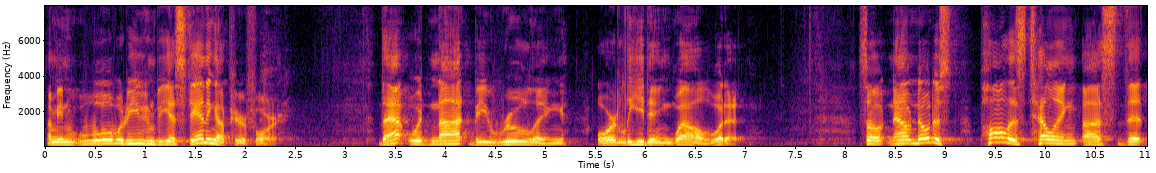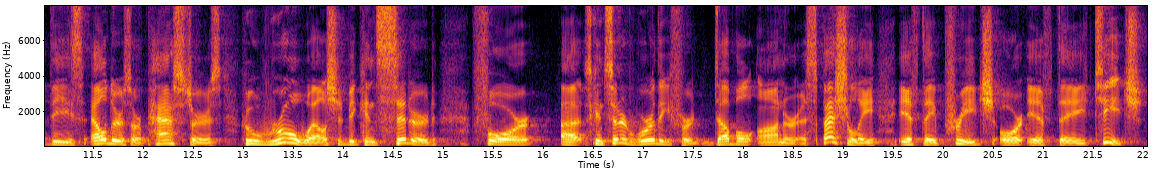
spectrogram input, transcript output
I mean, what would even be a standing up here for? That would not be ruling or leading well, would it? So now notice Paul is telling us that these elders or pastors who rule well should be considered for uh, considered worthy for double honor, especially if they preach or if they teach.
